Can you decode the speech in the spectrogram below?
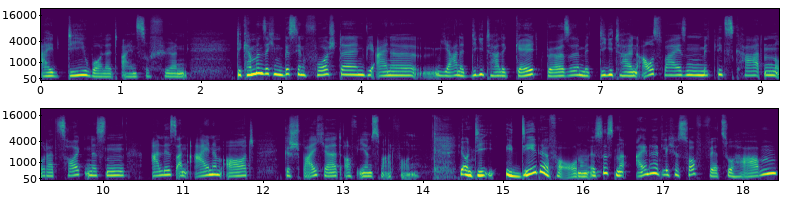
ID-Wallet einzuführen. Die kann man sich ein bisschen vorstellen wie eine, ja, eine digitale Geldbörse mit digitalen Ausweisen, Mitgliedskarten oder Zeugnissen, alles an einem Ort gespeichert auf Ihrem Smartphone. Ja, und die Idee der Verordnung ist es, eine einheitliche Software zu haben,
